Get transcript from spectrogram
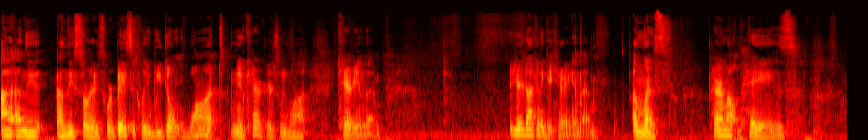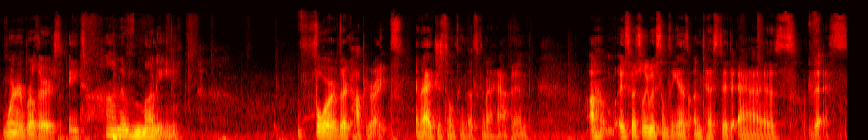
uh, on the on these stories, were basically we don't want new characters. We want Carrie in them you're not going to get Carrie in them unless Paramount pays Warner Brothers a ton of money for their copyrights. And I just don't think that's going to happen. Um, especially with something as untested as this.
